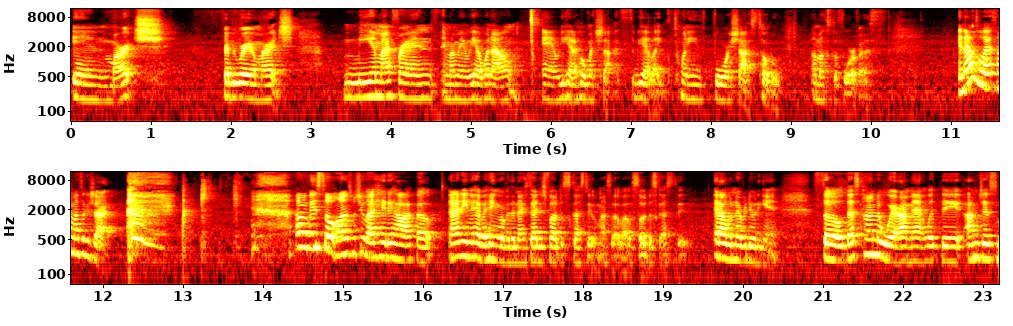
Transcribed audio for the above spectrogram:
in march February or March, me and my friends and my man we had went out and we had a whole bunch of shots. We had like 24 shots total amongst the four of us. And that was the last time i took a shot. I'm gonna be so honest with you i hated how i felt. And i didn't even have a hangover the next day. I just felt disgusted with myself. I was so disgusted. And i would never do it again. So that's kind of where i'm at with it. I'm just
